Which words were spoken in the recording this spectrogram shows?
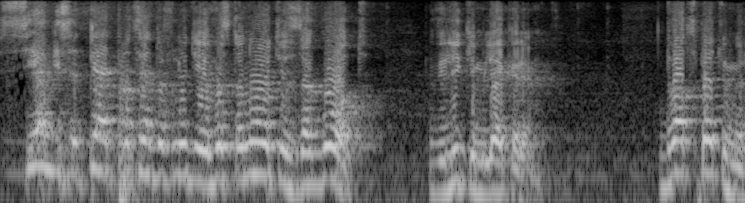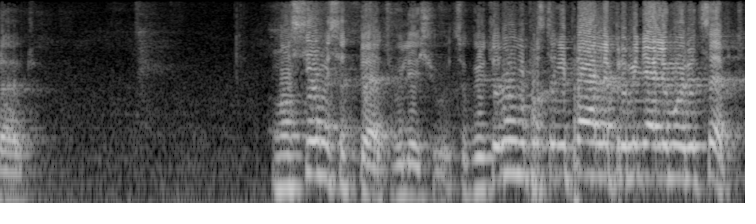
75% людей вы становитесь за год великим лекарем. 25 умирают. Но 75 вылечиваются. Говорите: "Ну они просто неправильно применяли мой рецепт".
